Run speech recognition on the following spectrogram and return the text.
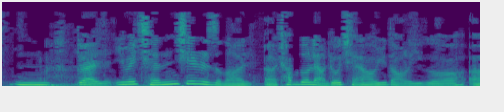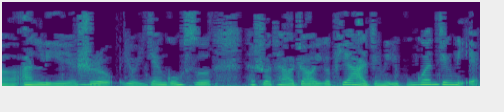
嗯，对，因为前些日子呢，呃，差不多两周前啊，遇到了一个呃案例，也是有一间公司，他说他要招一个 PR 经理、公关经理，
